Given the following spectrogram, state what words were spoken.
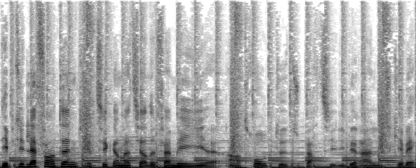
Député de La Fontaine, critique en matière de famille, euh, entre autres du Parti libéral du Québec.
